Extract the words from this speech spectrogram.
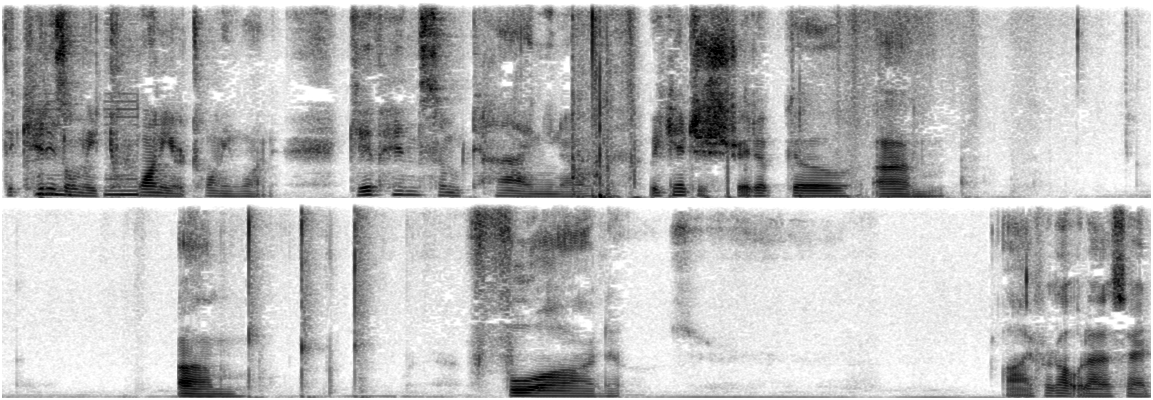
The kid is only mm-hmm. 20 or 21. Give him some time, you know. We can't just straight up go, um, um, full on. I forgot what I was saying.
